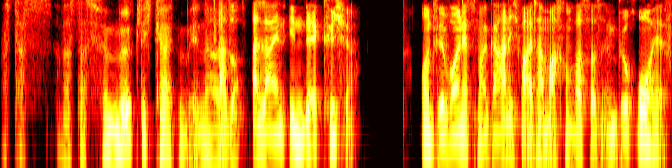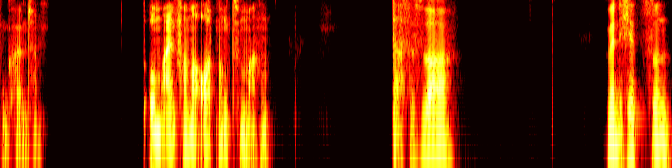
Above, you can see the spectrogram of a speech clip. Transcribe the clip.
Was das, was das für Möglichkeiten beinhaltet. Also allein in der Küche. Und wir wollen jetzt mal gar nicht weitermachen, was das im Büro helfen könnte. Um einfach mal Ordnung zu machen. das ist wahr. Wenn ich jetzt so ein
